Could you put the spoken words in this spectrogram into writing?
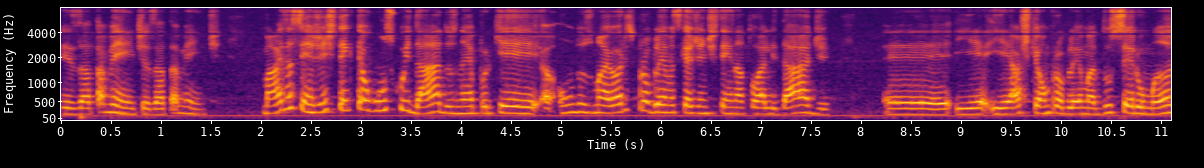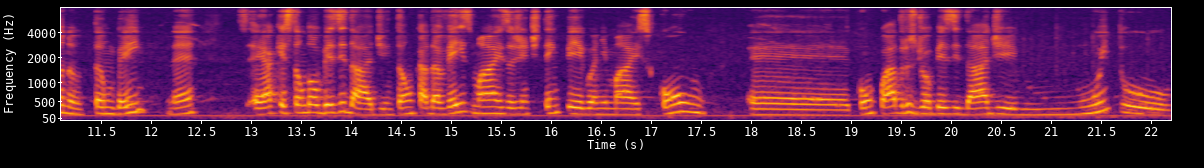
exatamente, exatamente. Mas assim, a gente tem que ter alguns cuidados, né? Porque um dos maiores problemas que a gente tem na atualidade, é, e, e acho que é um problema do ser humano também, né? É a questão da obesidade. Então, cada vez mais a gente tem pego animais com é, com quadros de obesidade muito,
